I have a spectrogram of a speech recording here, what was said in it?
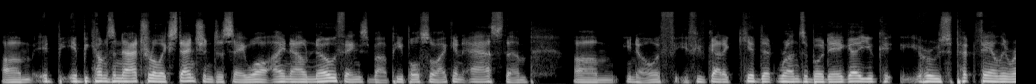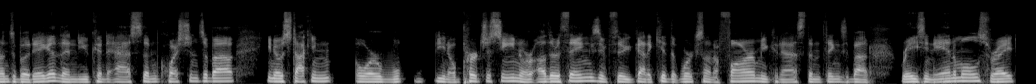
um, it it becomes a natural extension to say, well, I now know things about people, so I can ask them. Um, you know, if if you've got a kid that runs a bodega, you could, whose family runs a bodega, then you can ask them questions about you know stocking or you know purchasing or other things. If you've got a kid that works on a farm you can ask them things about raising animals right?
